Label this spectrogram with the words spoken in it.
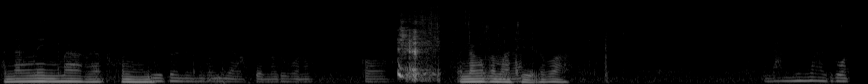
มันนั่งนิ่งมากเลยครับมันมีดเพื่อนนึงนี่ก็มียาคมนะทุกคนนะ ก็มันนั่งสมาธิหรือเปล่านั่งนิ่งมากทุกคน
